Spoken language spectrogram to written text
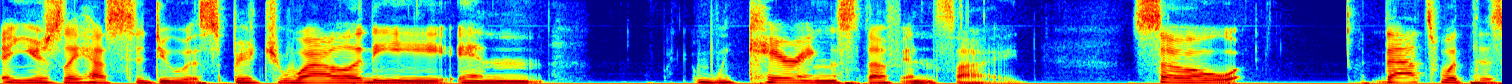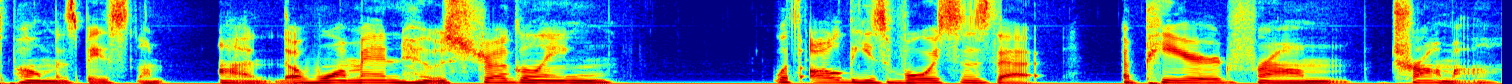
it usually has to do with spirituality and we carrying stuff inside. So that's what this poem is based on on a woman who's struggling with all these voices that appeared from trauma,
